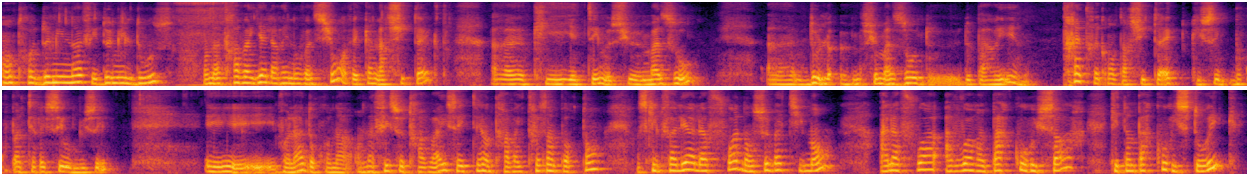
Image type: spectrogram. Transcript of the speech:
entre 2009 et 2012, on a travaillé à la rénovation avec un architecte qui était M. Mazot, euh, de euh, M. Mazot de, Paris, très très grand architecte qui s'est beaucoup intéressé au musée. Et, voilà, donc on a, on a fait ce travail. Ça a été un travail très important parce qu'il fallait à la fois dans ce bâtiment, à la fois avoir un parcours hussard, qui est un parcours historique,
